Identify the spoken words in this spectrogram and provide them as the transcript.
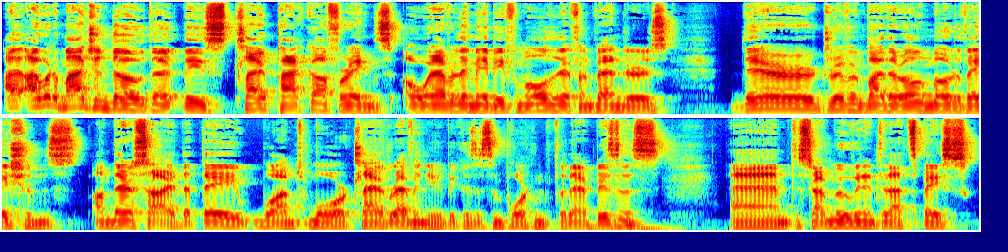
I, I would imagine though that these cloud pack offerings or whatever they may be from all the different vendors, they're driven by their own motivations on their side that they want more cloud revenue because it's important for their business um, to start moving into that space.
